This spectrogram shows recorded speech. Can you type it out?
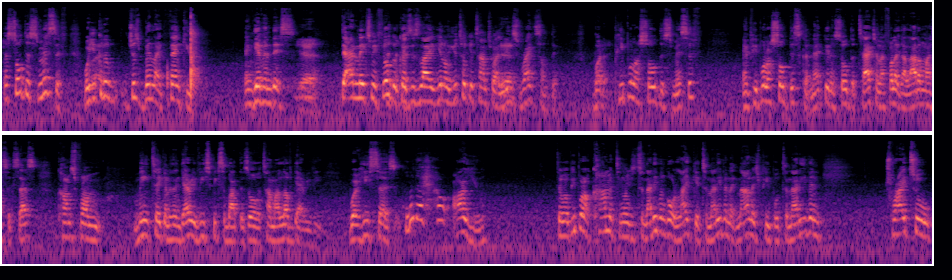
That's so dismissive. Where you Right. could have just been like, "Thank you," and given this Yeah. that makes me feel good because it's like you know you took your time to at Yeah. least write something but people are so dismissive and people are so disconnected and so detached and i feel like a lot of my success comes from me taking it and gary vee speaks about this all the time i love gary vee where he says who the hell are you to when people are commenting on you to not even go like it to not even acknowledge people to not even try to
